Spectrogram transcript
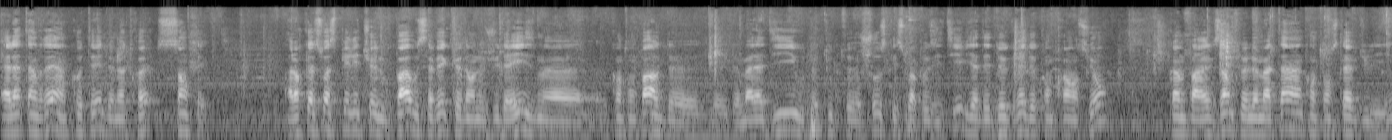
elle atteindrait un côté de notre santé. Alors qu'elle soit spirituelle ou pas, vous savez que dans le judaïsme, euh, quand on parle de, de maladie ou de toute chose qui soit positive, il y a des degrés de compréhension. Comme par exemple le matin, quand on se lève du lit,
